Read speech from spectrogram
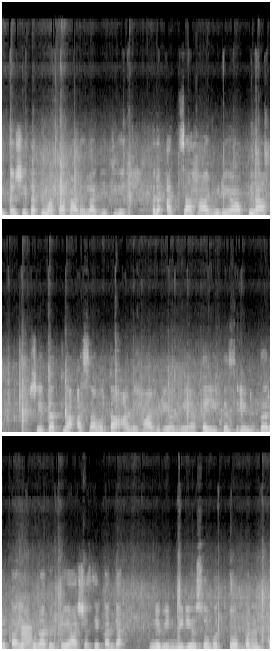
इथं शेतात मका काढू लागितली तर आजचा हा व्हिडिओ आपला शेतातला असा होता आणि हा व्हिडिओ मी आता इथंच एंड करत आहे. पुन्हा भेटूया अशाच एखाद्या नवीन व्हिडिओ सोबत. तोपर्यंत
